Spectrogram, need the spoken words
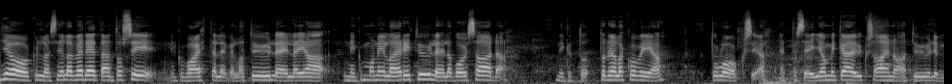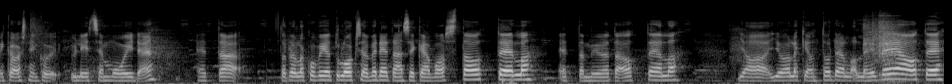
Joo, kyllä siellä vedetään tosi niin vaihtelevilla tyyleillä ja niin monilla eri tyyleillä voi saada niin to- todella kovia tuloksia. Että se ei ole mikään yksi ainoa tyyli, mikä olisi niin ylitse muiden. Että todella kovia tuloksia vedetään sekä vastaotteella että myötäotteella. Ja joillakin on todella leveä ote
